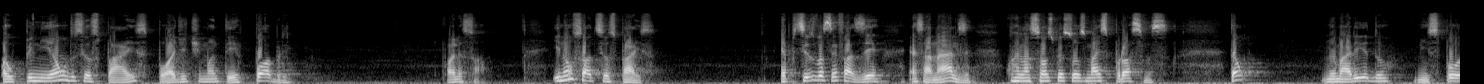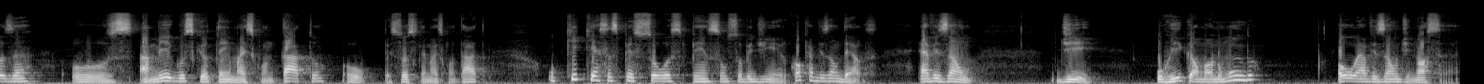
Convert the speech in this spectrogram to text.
a opinião dos seus pais pode te manter pobre. Olha só. E não só de seus pais. É preciso você fazer essa análise com relação às pessoas mais próximas. Então, meu marido, minha esposa, os amigos que eu tenho mais contato, ou pessoas que têm mais contato, o que, que essas pessoas pensam sobre dinheiro? Qual é a visão delas? É a visão de o rico é o mal no mundo? Ou é a visão de, nossa,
